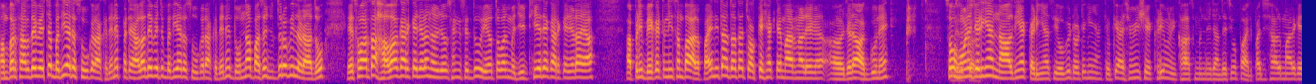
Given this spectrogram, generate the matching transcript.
ਅੰਮ੍ਰਿਤਸਰ ਦੇ ਵਿੱਚ ਵਧੀਆ ਰਸੂਖ ਰੱਖਦੇ ਨੇ ਪਟਿਆਲਾ ਦੇ ਵਿੱਚ ਵਧੀਆ ਰਸੂਖ ਰੱਖਦੇ ਨੇ ਦੋਨਾਂ ਪਾਸੇ ਜਿੱਧਰੋਂ ਵੀ ਲੜਾ ਦੋ ਇਸ ਵਾਰ ਤਾਂ ਹਵਾ ਕਰਕੇ ਜਿਹੜਾ ਨਵਜੋਤ ਸਿੰਘ ਸਿੱਧੂ ਹੋਰੀ ਉਸ ਤੋਂ ਬਾਅਦ ਮਜੀਠੀਏ ਦੇ ਕਰਕੇ ਜਿਹੜਾ ਆ ਆਪਣੀ ਵਿਕਟ ਨਹੀਂ ਸੰਭਾਲ ਪਾਏ ਨਹੀਂ ਤਾਂ ਉਦੋਂ ਤਾਂ ਚੌਕੇ ਛੱਕੇ ਮਾਰਨ ਵਾਲੇ ਅ, ਜਿਹੜਾ ਆਗੂ ਨੇ। ਸੋ ਹੁਣ। ਜਿਹੜੀਆਂ ਨਾਲ ਦੀਆਂ ਕੜੀਆਂ ਸੀ ਉਹ ਵੀ ਟੁੱਟ ਗਈਆਂ ਕਿਉਂਕਿ ਅਸ਼ਵਨੀ ਸ਼ੇਖੜੀ ਹੁਣੀ ਖਾਸ ਮੰਨੇ ਜਾਂਦੇ ਸੀ ਉਹ ਭਾਜਪਾ 'ਚ ਛਾਲ ਮਾਰ ਗਏ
